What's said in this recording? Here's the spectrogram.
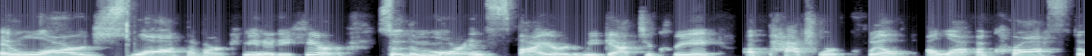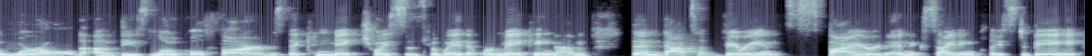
a large swath of our community here. So the more inspired we get to create a patchwork quilt a lot across the mm-hmm. world of these local farms that can make choices the way that we're making them, then that's a very inspired and exciting place to be.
